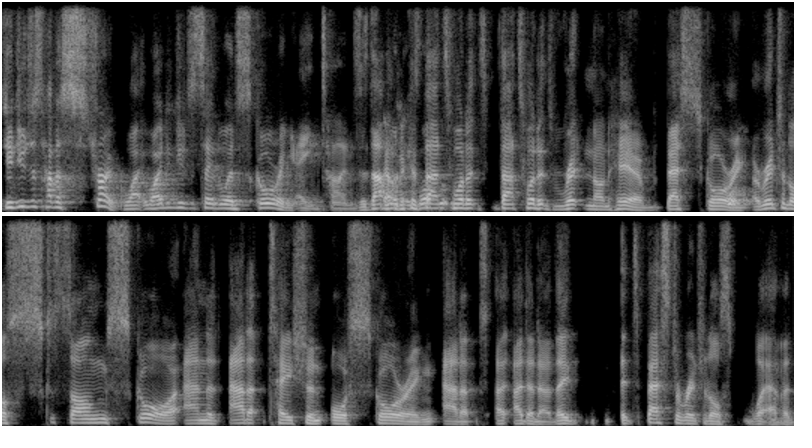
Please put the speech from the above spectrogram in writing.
did, you just have a stroke? Why, why did you just say the word scoring eight times? Is that no, what because what, that's what it's that's what it's written on here. Best scoring, original song score, and adaptation or scoring adapt. I, I don't know. They it's best original whatever.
